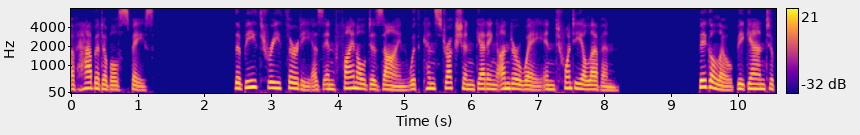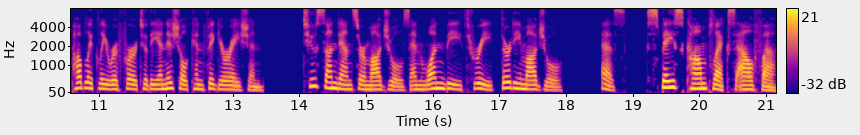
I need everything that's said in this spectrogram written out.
of habitable space. The B330 is in final design with construction getting underway in 2011. Bigelow began to publicly refer to the initial configuration, two Sundancer modules and one B-330 module as Space Complex Alpha.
